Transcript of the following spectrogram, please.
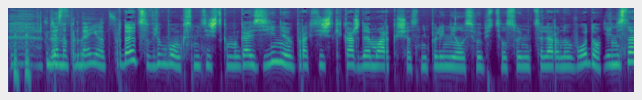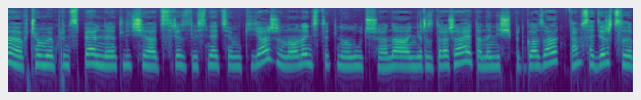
Где она продается? Продается в любом косметическом магазине. Практически каждая марка сейчас не поленилась, выпустила свою мицеллярную воду. Я не знаю, в чем принципиальное отличие от средств для снятия макияжа, но она действительно лучше. Она не раздражает, она не щипит глаза. Там содержатся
